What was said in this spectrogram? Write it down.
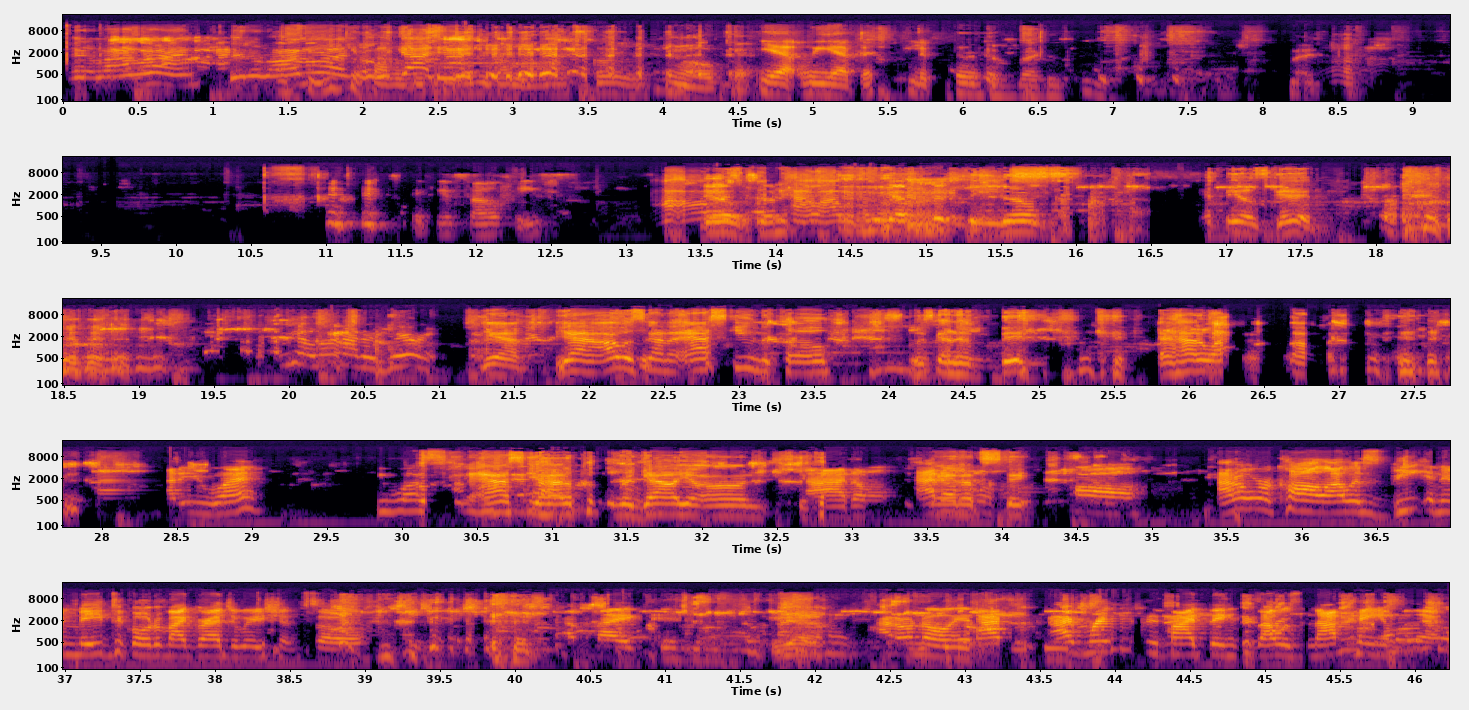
Been a long run. Been a long run. What we got here? Okay. Yeah, we have to flip through. Come back in school. Nice. Taking selfies. I Jill, always wondered how I would You got pictures, Jill. It feels good. We gotta learn how to wear it. Yeah, yeah. I was gonna ask you, Nicole. Was gonna be, and how do I? How do you what? He was. gonna ask you how to put the regalia on. I don't. I don't up straight. recall. I don't recall. I was beaten and made to go to my graduation, so I'm like, Yeah. I don't know. And I I rented my thing because I was not paying for that.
